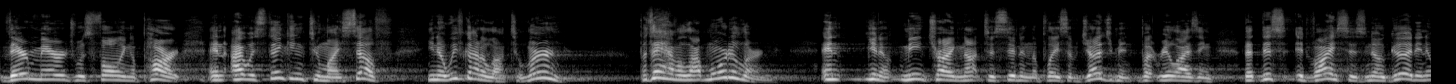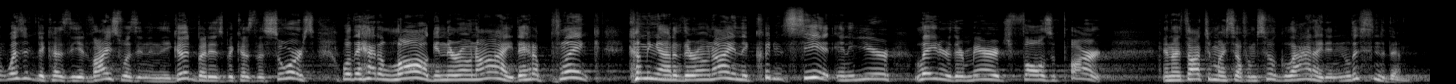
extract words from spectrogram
their marriage was falling apart. And I was thinking to myself, you know, we've got a lot to learn, but they have a lot more to learn. And, you know, me trying not to sit in the place of judgment, but realizing that this advice is no good. And it wasn't because the advice wasn't any good, but it's because the source, well, they had a log in their own eye. They had a plank coming out of their own eye, and they couldn't see it. And a year later, their marriage falls apart. And I thought to myself, I'm so glad I didn't listen to them.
